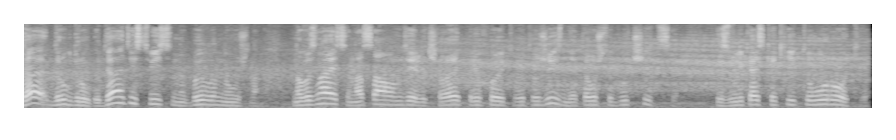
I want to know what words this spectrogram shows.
Да, друг друга. Да, действительно, было нужно. Но вы знаете, на самом деле человек приходит в эту жизнь для того, чтобы учиться, извлекать какие-то уроки.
